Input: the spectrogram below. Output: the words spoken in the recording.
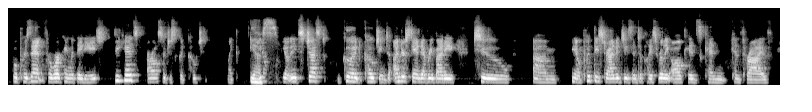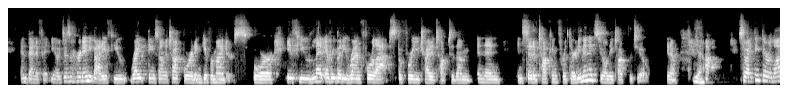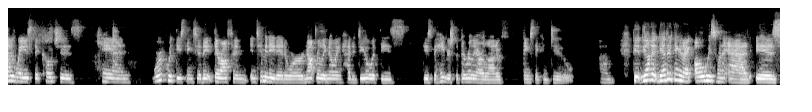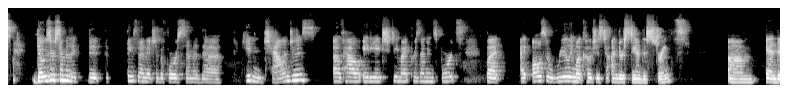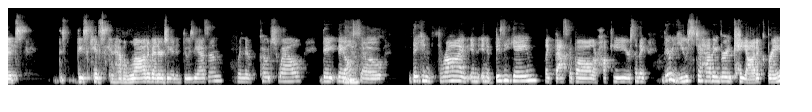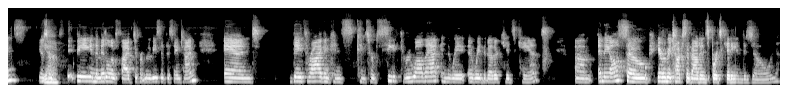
will present for working with adhd kids are also just good coaching like yes you know, you know it's just good coaching to understand everybody to um, you know put these strategies into place really all kids can can thrive and benefit. You know it doesn't hurt anybody if you write things on the chalkboard and give reminders or if you let everybody run four laps before you try to talk to them and then instead of talking for 30 minutes you only talk for two you know? Yeah. Um, so i think there are a lot of ways that coaches can work with these things so they, they're often intimidated or not really knowing how to deal with these these behaviors but there really are a lot of things they can do Um, the, the other the other thing that I always want to add is those are some of the, the, the things that I mentioned before. Some of the hidden challenges of how ADHD might present in sports, but I also really want coaches to understand the strengths um, and that th- these kids can have a lot of energy and enthusiasm when they're coached well. They they yeah. also they can thrive in in a busy game like basketball or hockey or something. They're used to having very chaotic brains. You know, yeah. so being in the middle of five different movies at the same time, and they thrive and can can sort of see through all that in the way a way that other kids can't. Um, and they also everybody talks about in sports getting in the zone,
